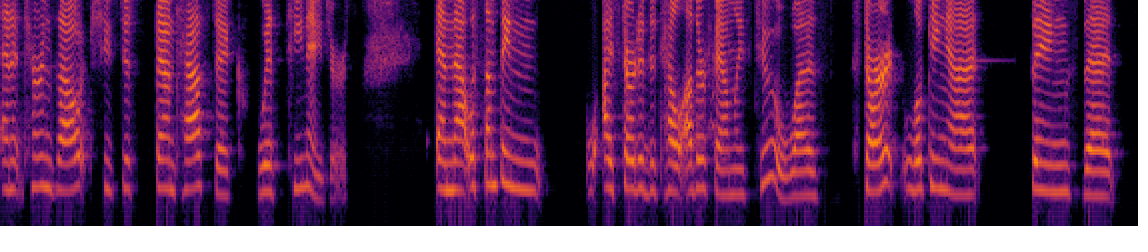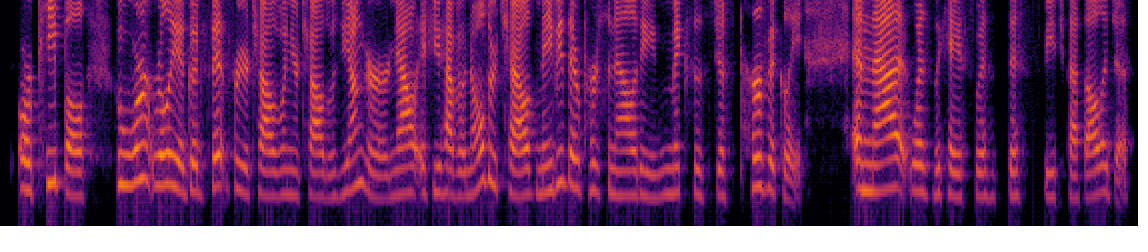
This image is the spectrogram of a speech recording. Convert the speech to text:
and it turns out she's just fantastic with teenagers and that was something I started to tell other families too was start looking at things that or people who weren't really a good fit for your child when your child was younger. Now, if you have an older child, maybe their personality mixes just perfectly. And that was the case with this speech pathologist.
